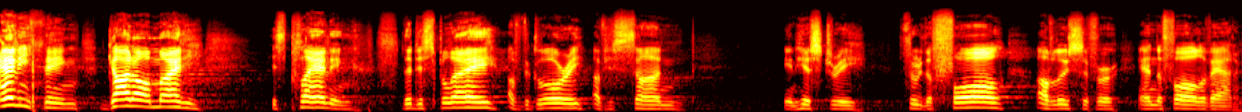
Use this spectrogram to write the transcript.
anything, God Almighty is planning the display of the glory of His Son in history through the fall of Lucifer and the fall of Adam.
